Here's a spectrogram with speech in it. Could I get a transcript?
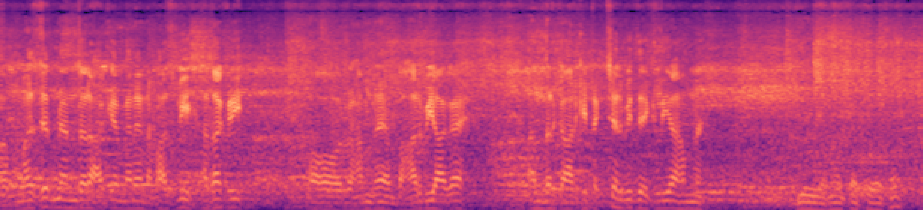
अब मस्जिद में अंदर आके मैंने नमाज़ भी अदा की और हमने बाहर भी आ गए। अंदर का आर्किटेक्चर भी देख लिया हमने। ये यहाँ का थोड़ा सा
